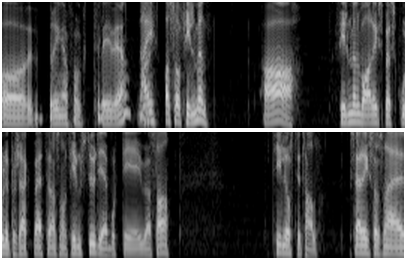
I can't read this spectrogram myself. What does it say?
Og bringe folk til liv igjen? Nei, altså filmen. Ah, Filmen var liksom et skoleprosjekt på et eller annet sånn filmstudie borte i USA. Tidlig 80-tall. Så er det liksom sånn her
